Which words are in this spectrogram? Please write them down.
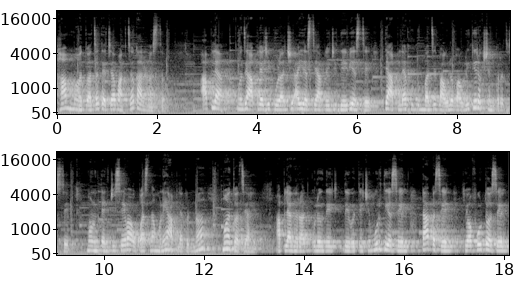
हा महत्त्वाचं त्याच्या मागचं कारण असतं. आपल्या म्हणजे आपल्या जी कुळाची आई असते आपली जी देवी असते ते आपल्या कुटुंबाचे पावलं पावली ती रक्षण करत असते. म्हणून त्यांची सेवा उपासना होणे आपल्याकडनं महत्त्वाचे आहे. आपल्या घरात कुलदे देवतेची मूर्ती असेल टाक असेल किंवा फोटो असेल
